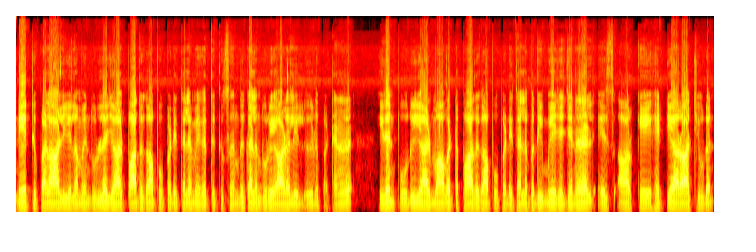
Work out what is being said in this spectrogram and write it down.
நேற்று பலாலியில் அமைந்துள்ள யாழ் பாதுகாப்பு படை தலைமையகத்துக்கு சென்று கலந்துரையாடலில் ஈடுபட்டனர். இதன்போது யாழ் மாவட்ட பாதுகாப்பு படை தளபதி major general S. R. K. ஹெட்டியார் ஆட்சியுடன்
